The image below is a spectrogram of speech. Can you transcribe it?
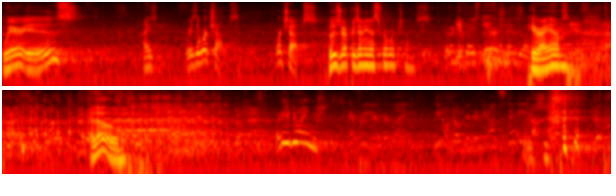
where is, where's the workshops? Workshops. Who's representing us for workshops? You. Here I am. Hello. What are you doing? Every year they're like, we don't know if you're going to be on stage.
